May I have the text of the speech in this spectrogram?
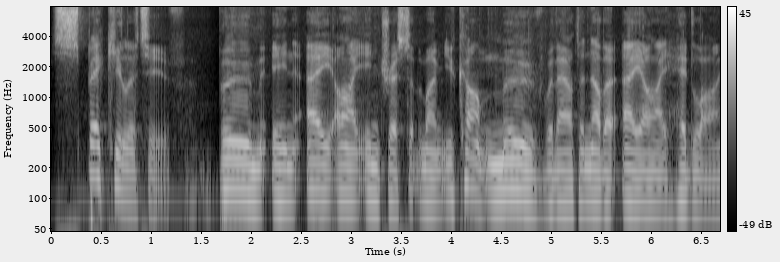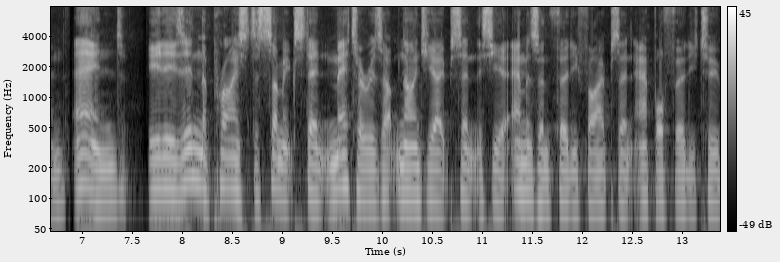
speculative boom in AI interest at the moment. You can't move without another AI headline. And it is in the price to some extent. Meta is up 98% this year, Amazon 35%, Apple 32%,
